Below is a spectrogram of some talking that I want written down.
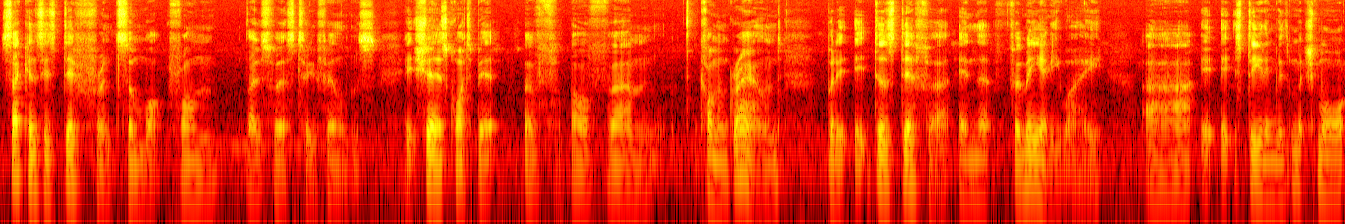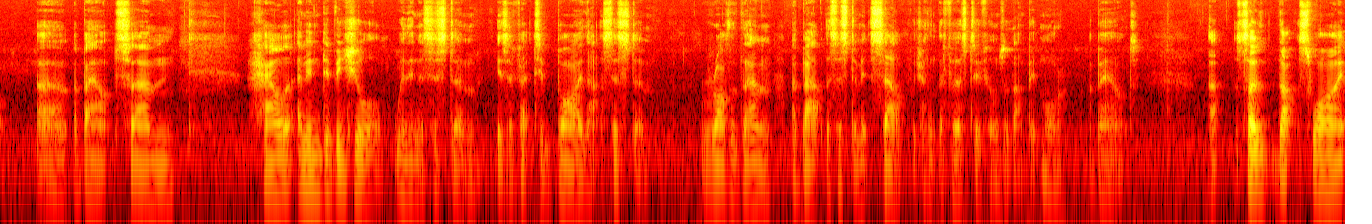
Seconds is different somewhat from those first two films. It shares quite a bit of of um, common ground, but it, it does differ in that, for me anyway, uh, it, it's dealing with much more uh, about um, how an individual within a system is affected by that system, rather than about the system itself, which I think the first two films are that bit more about. Uh, so that's why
